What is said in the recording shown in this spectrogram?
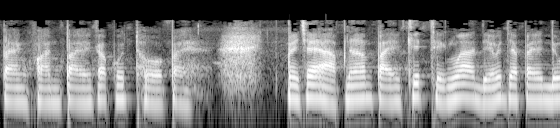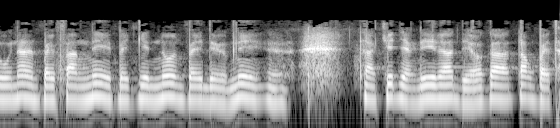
แปรงฟันไปก็พุทโธไป ไม่ใช่อาบน้ำไปคิดถึงว่า เดี๋ยวจะไปดูนั่นไปฟังนี่ไปกินนู่นไปดื่มนี่ ถ้าคิดอย่างนี้แล้วเดี๋ยวก็ต้องไปท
